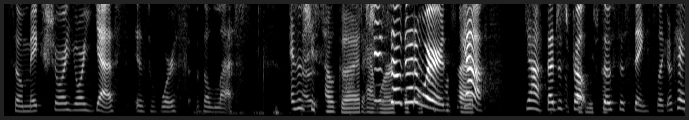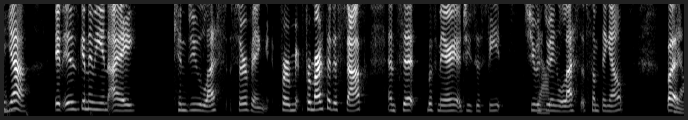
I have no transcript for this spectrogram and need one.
So make sure your yes is worth the less. Isn't That she so good at She's words? so good at She's so words. good. Yeah. Yeah. That just So felt so succinct. Like, okay, Mhm. yeah, it is going to mean I can do less serving. For for Martha to stop and sit with Mary at Jesus' feet, she was Yeah. doing less of something else, but Yeah.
